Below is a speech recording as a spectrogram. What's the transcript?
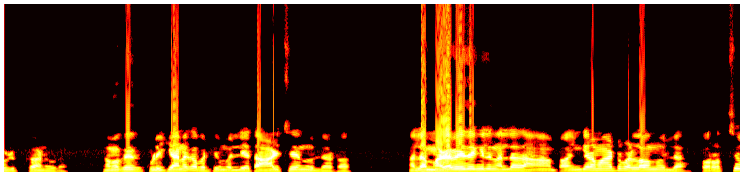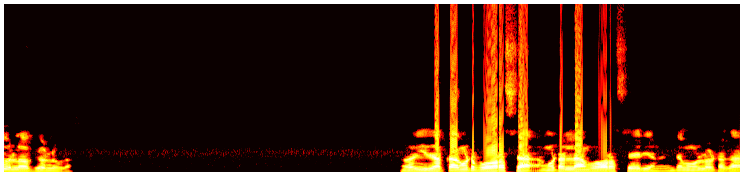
ഒഴുക്കാണ് ഇവിടെ. നമുക്ക് കുളിക്കാനൊക്കെ പറ്റും. വലിയ താഴ്ചയൊന്നുമില്ല കേട്ടോ. നല്ല മഴ പെയ്തെങ്കിലും നല്ല ഭയങ്കരമായിട്ട് വെള്ളമൊന്നുമില്ല കുറച്ച് വെള്ളമൊക്കെ ഉള്ളൂ ഇവിടെ. ഇതൊക്കെ അങ്ങോട്ട് ഫോറസ്റ്റാ അങ്ങോട്ടെല്ലാം ഫോറസ്റ്റ് ഏരിയയാണ് ഇതിന്റെ മുകളിലോട്ടൊക്കെ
